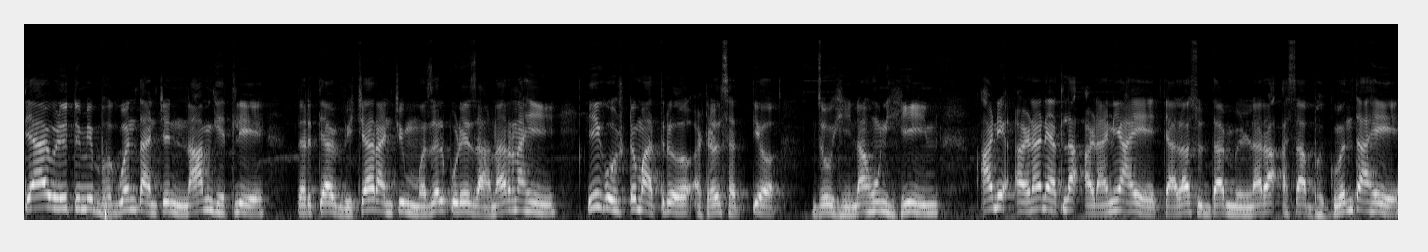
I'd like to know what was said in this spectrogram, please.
त्यावेळी तुम्ही भगवंतांचे नाम घेतले तर त्या विचारांची मजल पुढे जाणार नाही. ही गोष्ट मात्र अटल सत्य. जो हिनाहून हीन आणि अडाण्यातला अडाणी आहे त्यालासुद्धा मिळणारा असा भगवंत आहे.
